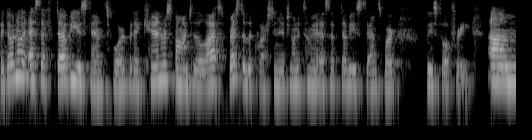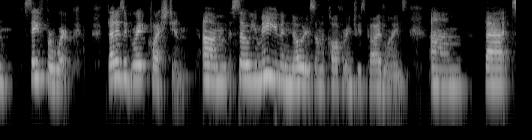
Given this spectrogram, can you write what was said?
I don't know what SFW stands for, but I can respond to the last rest of the question. And if you want to tell me what SFW stands for, please feel free. Um, safe for work. That is a great question. Um, so you may even notice on the call for entries guidelines um, that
